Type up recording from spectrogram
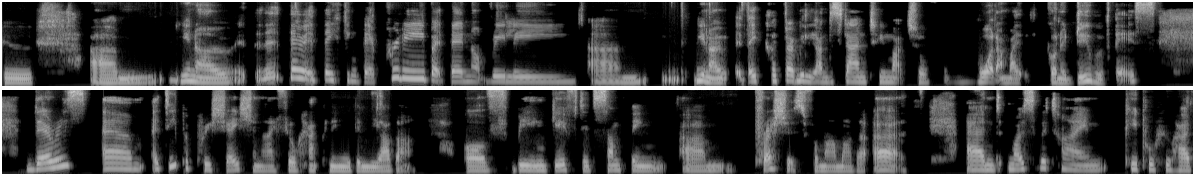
who, um, you know, they they think they're pretty, but they're not really, um, you know, they don't really understand too much of what am I going to do with this. There is um, a deep appreciation I feel happening within the other of being gifted something um, precious from our Mother Earth. And most of the time, people who have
